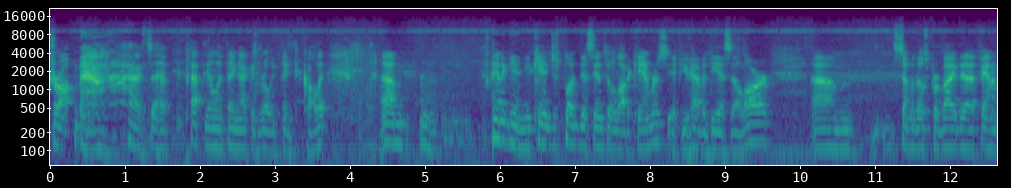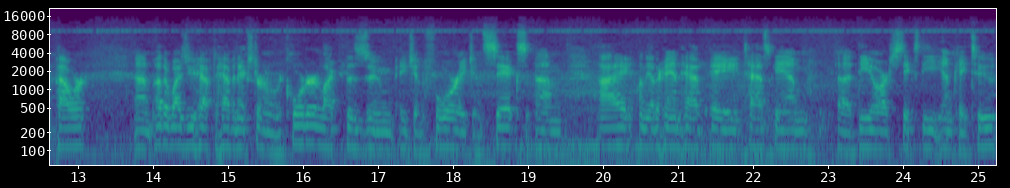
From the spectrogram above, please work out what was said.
drop mount. it's about the only thing I could really think to call it. Um, and again, you can't just plug this into a lot of cameras. If you have a DSLR, um, some of those provide uh, phantom power. Um, otherwise, you have to have an external recorder like the Zoom HN4, HN6. Um, I, on the other hand, have a Tascam uh, DR60 MK2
